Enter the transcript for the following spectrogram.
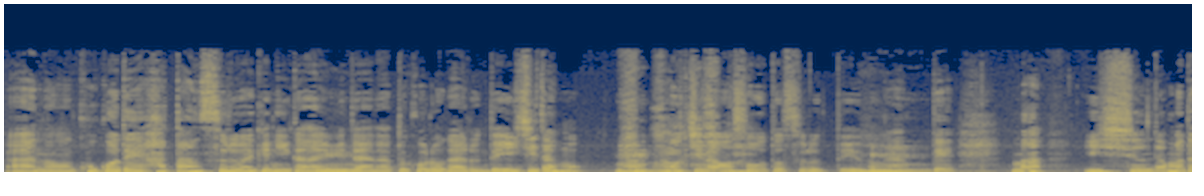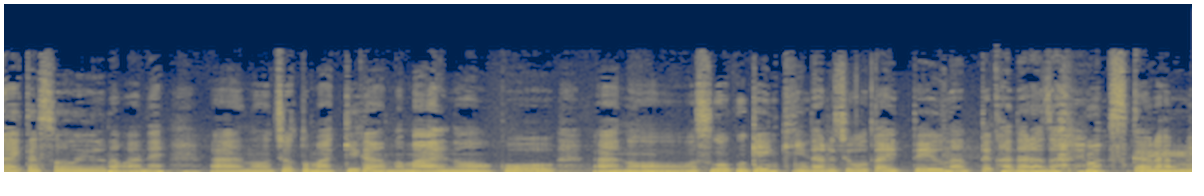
あのここで破綻するわけにいかないみたいなところがあるんで、意地でもあの持ち直そうとするっていうのがあって、まあ一瞬でも大体そういうのはねあのちょっと末期がんの前のこうあのすごく元気になる状態っていうのって必ずありますから、うん、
